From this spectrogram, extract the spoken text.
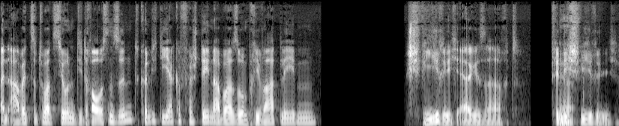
in Arbeitssituationen, die draußen sind, könnte ich die Jacke verstehen, aber so im Privatleben schwierig, eher gesagt. Finde ja. ich schwierig.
